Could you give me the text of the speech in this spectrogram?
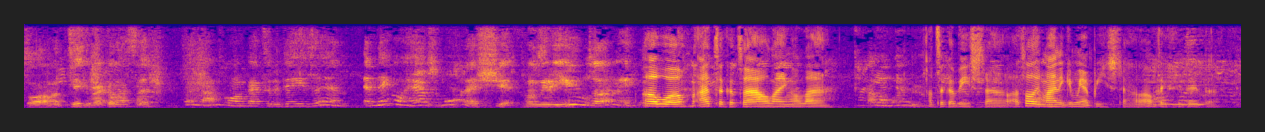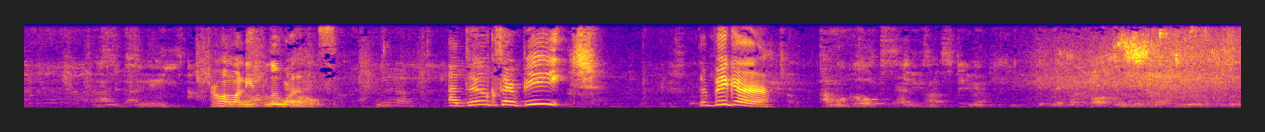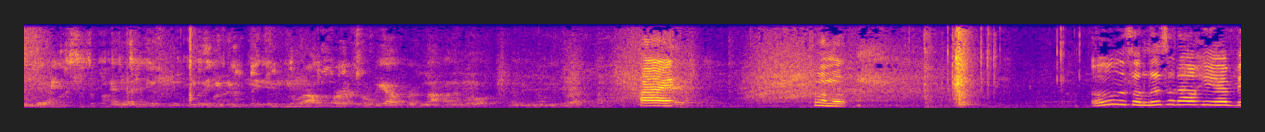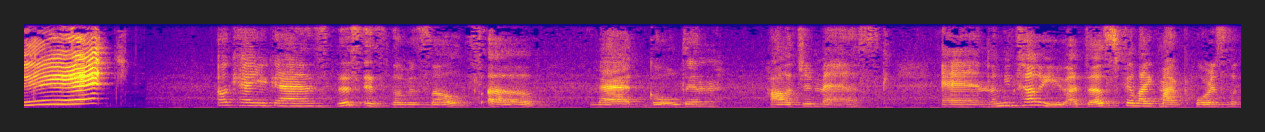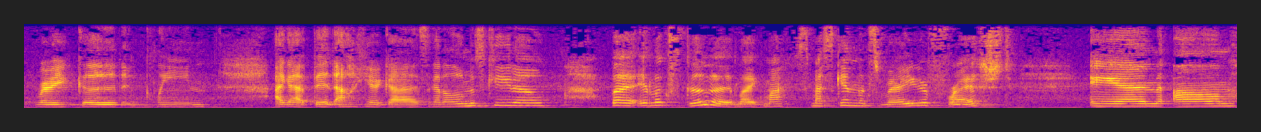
So I'm gonna take it back. Cause I said, "Hey, I'm going back to the days end, and they gonna have some more of that shit for me to use. I mean, Oh well, I took a towel. I ain't gonna lie. I don't blame you. I took a beach towel. I told Imani to give me a beach towel. I don't think she did that. I, I mean, I want one of these blue ones. I do, cause they're beach. They're bigger. I'm gonna go and, uh, you know, get make my coffee, get ready, and then you, you, either you, you, you, you out first or we out first, knock on the door. Let me, let me direct. All right. Come on, Mook. Oh, there's a lizard out here, bitch. Okay, you guys, this is the results of that golden collagen mask. And let me tell you, it does feel like my pores look very good and clean. I got bit out here, guys. I got a little mosquito, but it looks good. Like my my skin looks very refreshed. And um,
